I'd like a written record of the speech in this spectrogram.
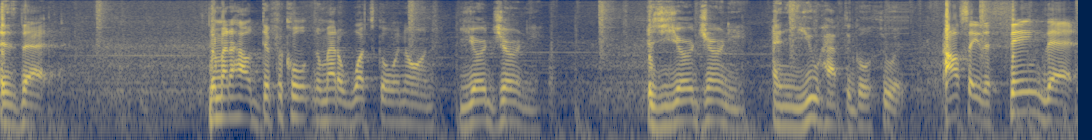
is that no matter how difficult, no matter what's going on, your journey is your journey and you have to go through it. I'll say the thing that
